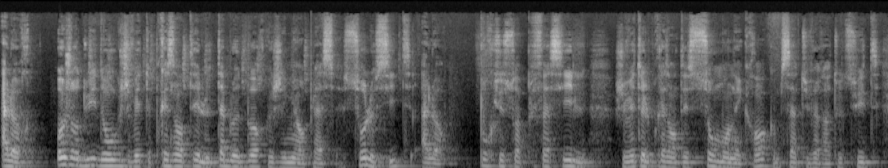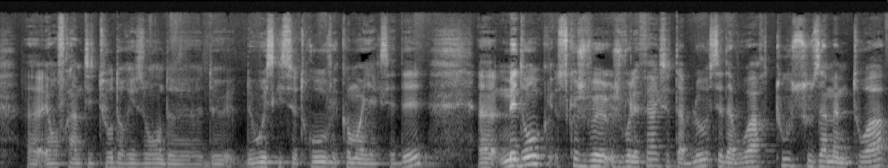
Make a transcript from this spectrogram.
Alors aujourd'hui donc je vais te présenter le tableau de bord que j'ai mis en place sur le site. Alors pour que ce soit plus facile, je vais te le présenter sur mon écran, comme ça tu verras tout de suite euh, et on fera un petit tour d'horizon de, de, où est-ce qu'il se trouve et comment y accéder. Euh, mais donc, ce que je, voulais faire avec ce tableau, c'est d'avoir tout sous un même toit,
